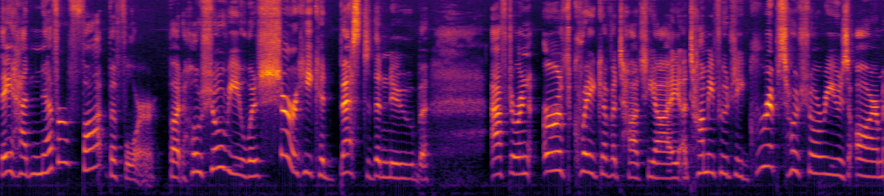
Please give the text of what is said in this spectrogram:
They had never fought before, but Hoshoryu was sure he could best the noob. After an earthquake of Itachi, Atami Fuji grips Hoshoryu's arm,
